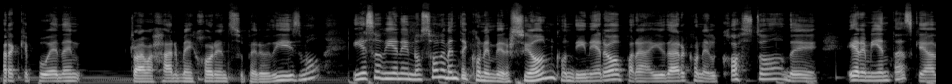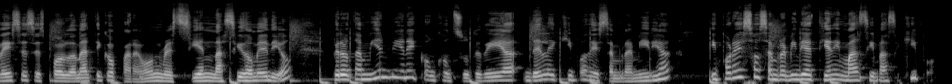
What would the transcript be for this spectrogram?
para que puedan trabajar mejor en su periodismo. Y eso viene no solamente con inversión, con dinero para ayudar con el costo de herramientas, que a veces es problemático para un recién nacido medio, pero también viene con consultoría del equipo de Sembra Media. Y por eso Sembra Media tiene más y más equipo,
